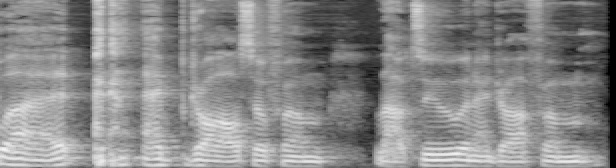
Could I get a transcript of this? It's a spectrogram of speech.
but I draw also from Lao Tzu and I draw from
